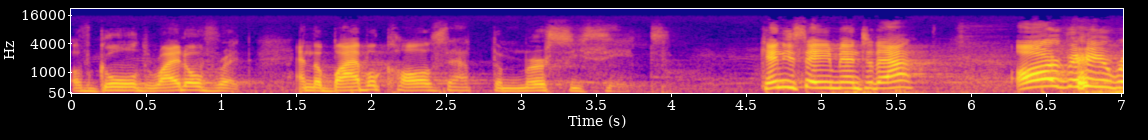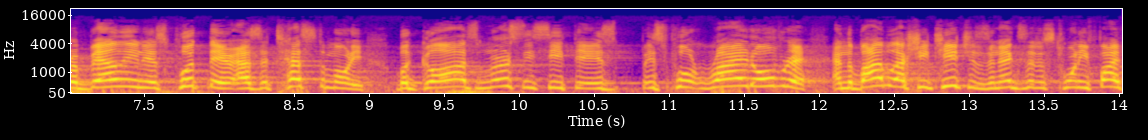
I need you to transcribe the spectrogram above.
of gold right over it. And the Bible calls that the mercy seat. Can you say amen to that? Our very rebellion is put there as a testimony, but God's mercy seat is, is put right over it. And the Bible actually teaches in Exodus 25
